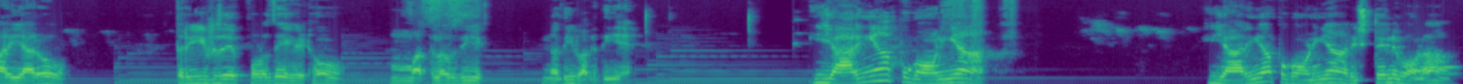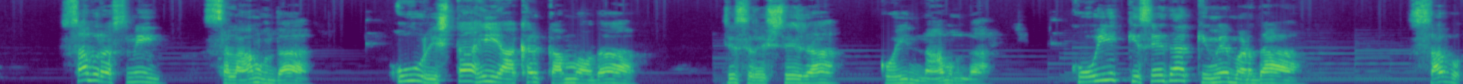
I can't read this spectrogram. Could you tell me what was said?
ਪਰ ਯਾਰੋ, ਤਾਰੀਫ ਦੇ ਪੁਲ ਦੇ ਹੇਠੋਂ ਮਤਲਬ ਦੀ ਇੱਕ ਨਦੀ ਵਗਦੀ ਹੈ। ਯਾਰੀਆਂ ਪੁਗਾਉਣੀਆਂ ਯਾਰੀਆਂ ਪੁਗਾਉਣੀਆਂ ਰਿਸ਼ਤੇ ਨਿਭਾਉਣਾ, ਸਭ ਰਸਮੀ ਸਲਾਮ ਹੁੰਦਾ। ਉਹ ਰਿਸ਼ਤਾ ਹੀ ਆਖਰ ਕੰਮ ਆਉਂਦਾ, ਜਿਸ ਰਿਸ਼ਤੇ ਦਾ ਕੋਈ ਨਾਮ ਹੁੰਦਾ। ਕੋਈ ਕਿਸੇ ਦਾ ਕਿਵੇਂ ਬਣਦਾ, ਸਭ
